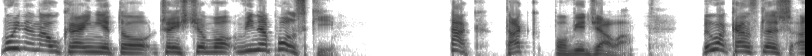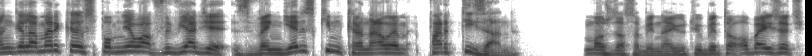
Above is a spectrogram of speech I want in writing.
wojna na Ukrainie to częściowo wina Polski. Tak, tak powiedziała. Była kanclerz Angela Merkel wspomniała w wywiadzie z węgierskim kanałem Partizan, można sobie na YouTubie to obejrzeć,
